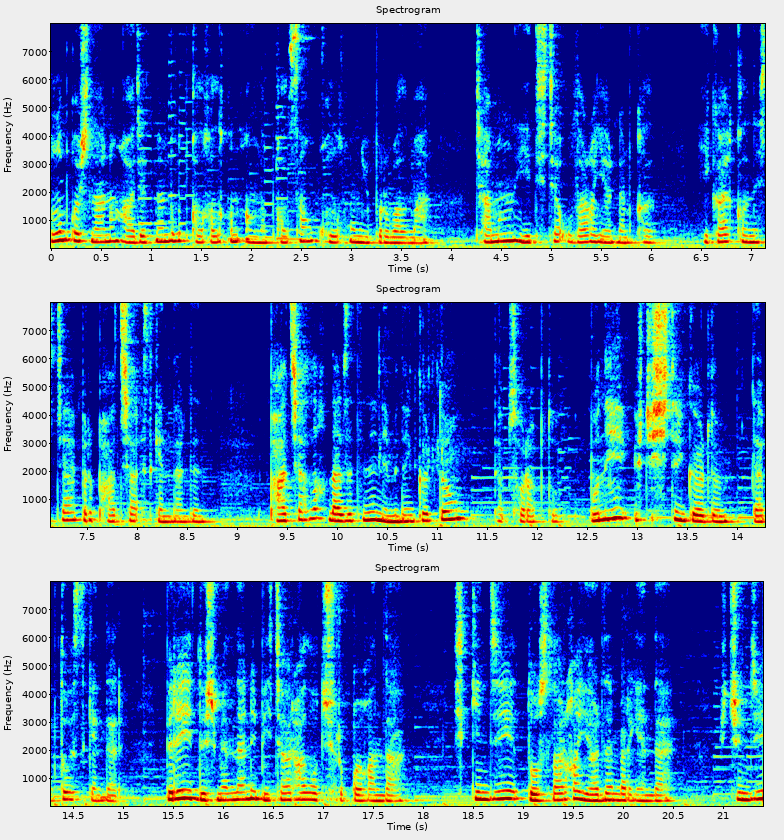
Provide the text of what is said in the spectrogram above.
قولۇم قوشنىلارنىڭ ھاجەتمەن بولۇپ قالغانلىقىنى ئاڭلاپ قالساڭ قولىڭنى يوپۇرۇۋالما چامىڭنى يېتىشىچە ularga ياردەم قىل ھېكايە قىلىنىشىچە bir پادىشاھ ئىسكەندەردىن پادىشاھلىق لەززىتىنى نېمىدىن كۆردۈڭ deb so'rabdi buni uch ishdan ko'rdim debdi iskandar biri dushmanlarni bechora holga tushirib qo'yganda ikkinchi do'stlarga yordam berganda uchinchi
